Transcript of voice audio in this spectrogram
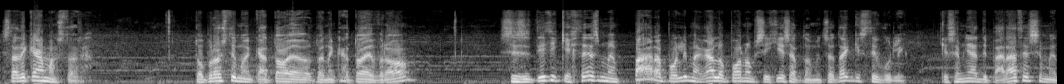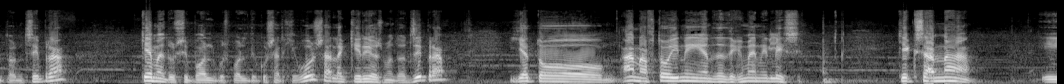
στα δικά μας τώρα το πρόστιμο 100, των 100 ευρώ συζητήθηκε χθες με πάρα πολύ μεγάλο πόνο ψυχής από τον Μητσοτάκη στη Βουλή και σε μια αντιπαράθεση με τον Τσίπρα και με τους υπόλοιπους πολιτικούς αρχηγούς αλλά κυρίως με τον Τσίπρα για το αν αυτό είναι η ενδεδειγμένη λύση. Και ξανά η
